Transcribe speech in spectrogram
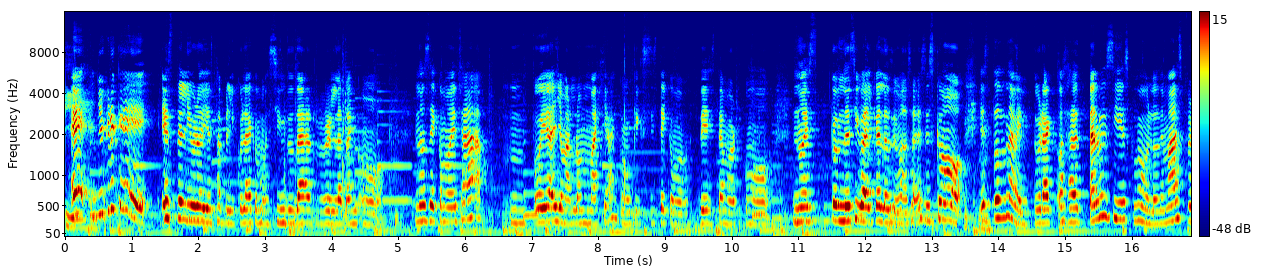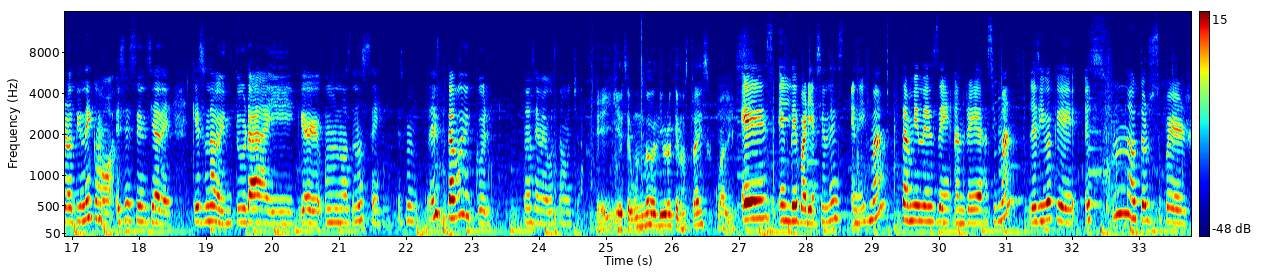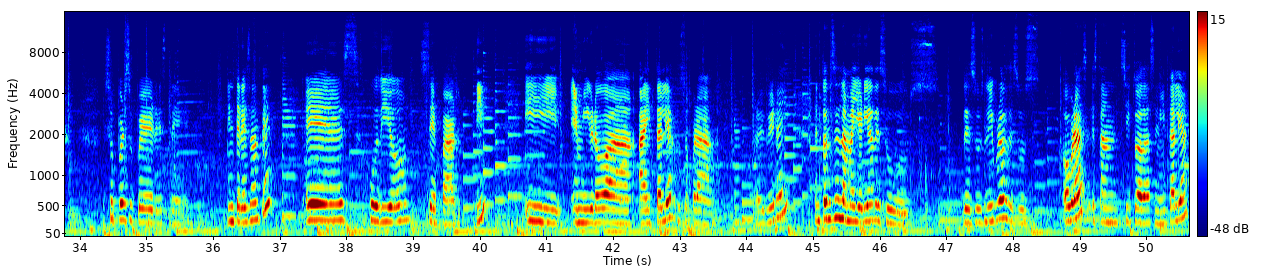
Y Eh, yo creo que este libro y esta película como sin duda relatan como, no sé, como esa, mm, voy a llamarlo magia, como que existe como de este amor, como no es, como no es igual que los demás, ¿sabes? Es como, es toda una aventura, o sea, tal vez sí es como los demás, pero tiene como esa esencia de que es una aventura y que uno, no sé, es está muy cool, no sé, me gusta mucho. Ok, ¿y el segundo libro que nos traes, cuál es? Es el de Variaciones Enigma. También es de Andrea Sigman. Les digo que es un autor súper, súper, súper este, interesante. Es judío sefardí y emigró a, a Italia justo para, para vivir ahí. Entonces la mayoría de sus, de sus libros, de sus obras están situadas en Italia.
